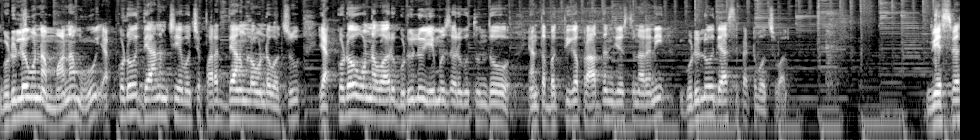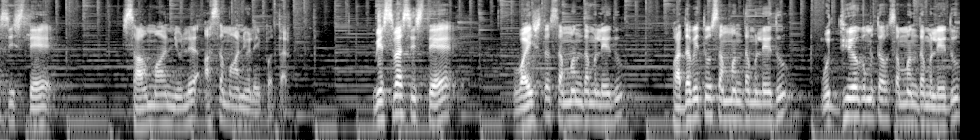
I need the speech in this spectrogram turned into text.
గుడిలో ఉన్న మనము ఎక్కడో ధ్యానం చేయవచ్చు పరధ్యానంలో ఉండవచ్చు. ఎక్కడో ఉన్నవారు గుడిలో ఏమో జరుగుతుందో ఎంత భక్తిగా ప్రార్థన చేస్తున్నారని గుడిలో ధ్యాస పెట్టవచ్చు వాళ్ళు. విశ్వసిస్తే సామాన్యులే అసామాన్యులైపోతారు. విశ్వసిస్తే వయసుతో సంబంధం లేదు పదవితో సంబంధం లేదు ఉద్యోగంతో సంబంధం లేదు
